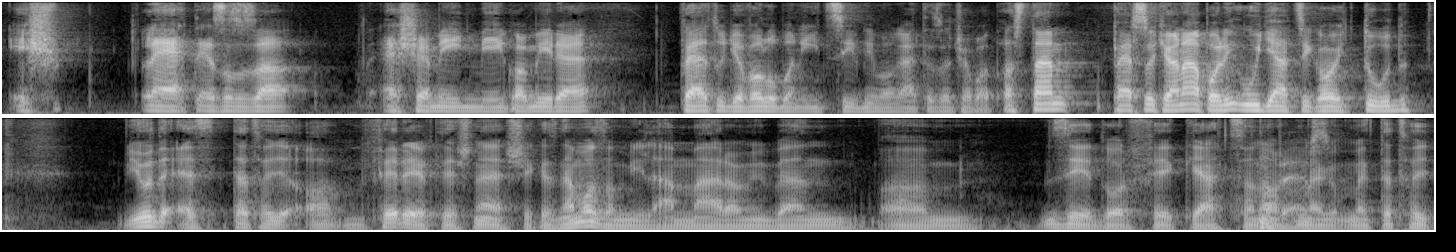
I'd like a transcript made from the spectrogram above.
és lehet ez az a esemény még, amire fel tudja valóban így szívni magát ez a csapat. Aztán persze, hogyha a Napoli úgy játszik, ahogy tud, jó, de ez, tehát, hogy a félreértés ne essék, ez nem az a Milán már, amiben a Zédorfék Na játszanak, meg, meg, tehát hogy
